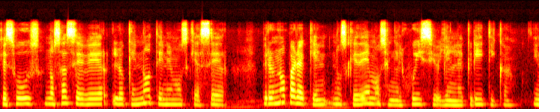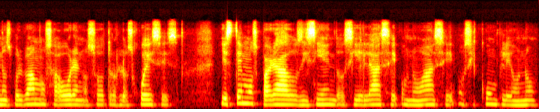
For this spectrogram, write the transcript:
Jesús nos hace ver lo que no tenemos que hacer, pero no para que nos quedemos en el juicio y en la crítica y nos volvamos ahora nosotros los jueces y estemos parados diciendo si Él hace o no hace o si cumple o no,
